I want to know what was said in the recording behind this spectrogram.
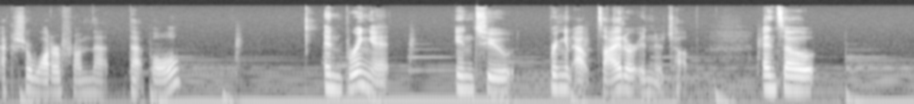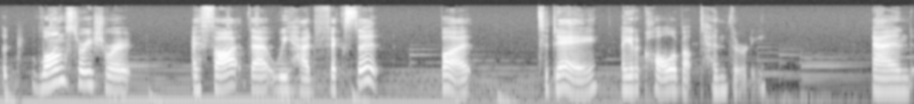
extra water from that that bowl and bring it into bring it outside or in a tub. And so uh, long story short, I thought that we had fixed it, but today I get a call about 10:30 and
